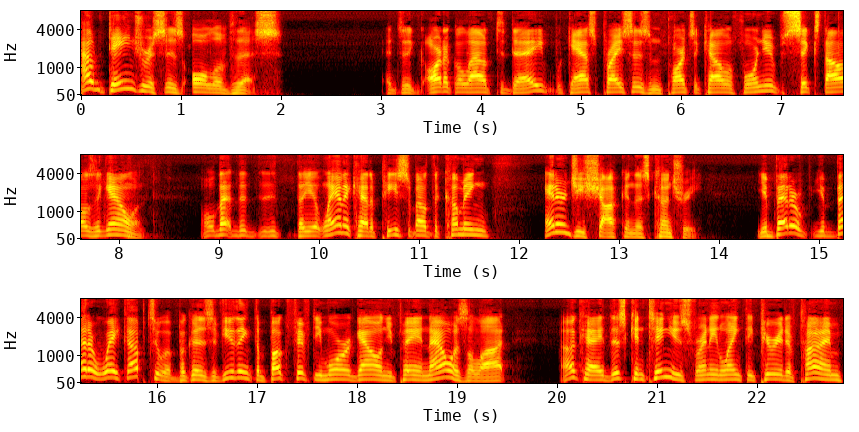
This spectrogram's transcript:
How dangerous is all of this? It's an article out today. Gas prices in parts of California six dollars a gallon. Well, that the, the Atlantic had a piece about the coming energy shock in this country. You better you better wake up to it because if you think the buck fifty more a gallon you're paying now is a lot, okay, this continues for any lengthy period of time.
